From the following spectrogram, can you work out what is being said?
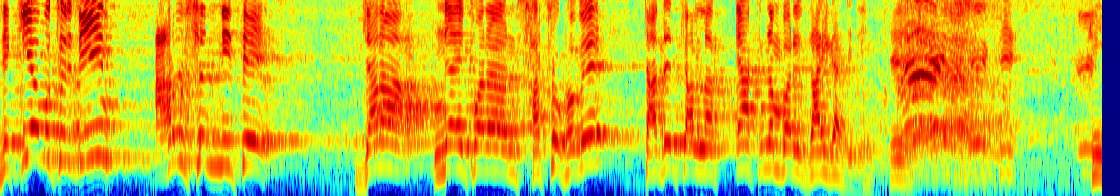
যে কিয়ামতের দিন আরসের নিচে যারা ন্যায়পরায়ণ শাসক হবে তাদেরকে আল্লাহ এক নম্বরে জায়গা দেবে কি?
